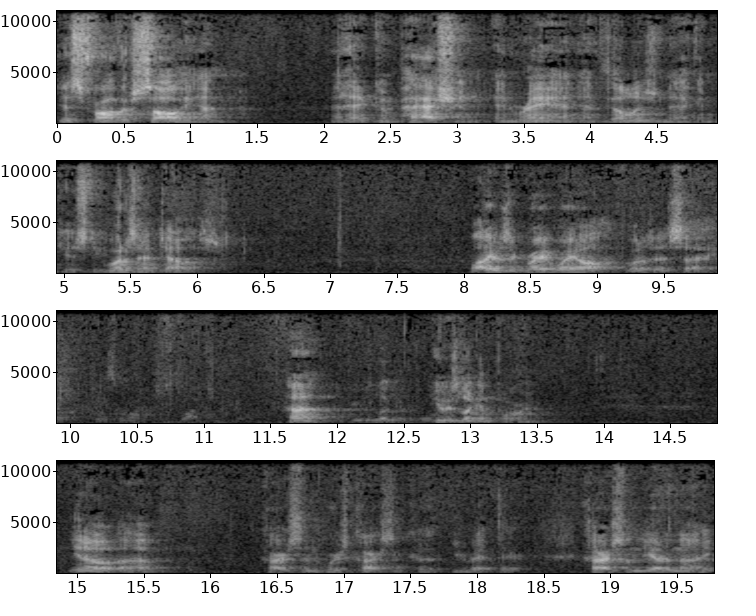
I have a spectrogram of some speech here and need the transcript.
his father saw him and had compassion and ran and fell on his neck and kissed him. What does that tell us? While he was a great way off, what does that say? Huh? He was looking for him. He was looking for him. You know, uh, Carson, where's Carson Cook? You're right there. Carson, the other night,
